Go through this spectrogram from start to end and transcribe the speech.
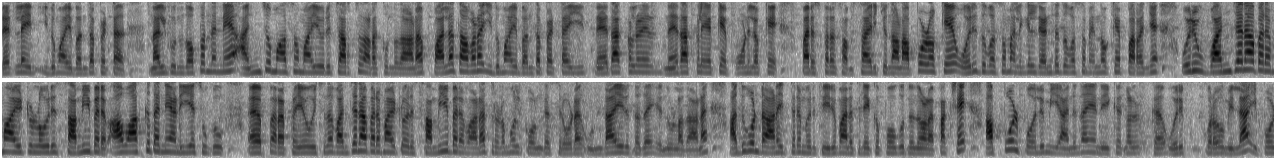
ഡെഡ് ലൈൻ ഇതുമായി ബന്ധപ്പെട്ട് നൽകുന്നത്. ഒപ്പം തന്നെ അഞ്ചു മാസമായി ഒരു ചർച്ച നടക്കുന്നതാണ്. പലതവണ ഇതുമായി ബന്ധപ്പെട്ട് ഈ നേതാക്കളുടെ നേതാക്കളെയൊക്കെ ഫോണിലൊക്കെ പരസ്പരം സംസാരിക്കുന്നതാണ്. അപ്പോഴൊക്കെ ഒരു ദിവസം അല്ലെങ്കിൽ രണ്ട് ദിവസം എന്നൊക്കെ പറഞ്ഞ് ഒരു വഞ്ചനാപരമായിട്ടുള്ള ഒരു സമീപനം ആ വാക്ക് തന്നെയാണ് ഇ സുഗു പ്രയോഗിച്ചത്. വഞ്ചനാപരമായിട്ടുള്ള ഒരു സമീപനമാണ് തൃണമൂൽ കോൺഗ്രസിലൂടെ ഉണ്ടായിരുന്നത് എന്നുള്ളതാണ്. അതുകൊണ്ടാണ് ഇത്തരം ഒരു തീരുമാനത്തിലേക്ക് പോകുന്നതെന്നുള്ളത്. പക്ഷേ അപ്പോൾ പോലും ഈ അനുനയ നീക്കങ്ങൾക്ക് ഒരു കുറവുമില്ല. ഇപ്പോൾ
